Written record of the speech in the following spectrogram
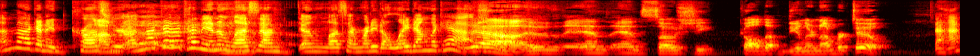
I'm not gonna cross I'm, your. I'm not gonna come in unless I'm unless I'm ready to lay down the cash. Yeah, and and so she called up dealer number two, Uh huh.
